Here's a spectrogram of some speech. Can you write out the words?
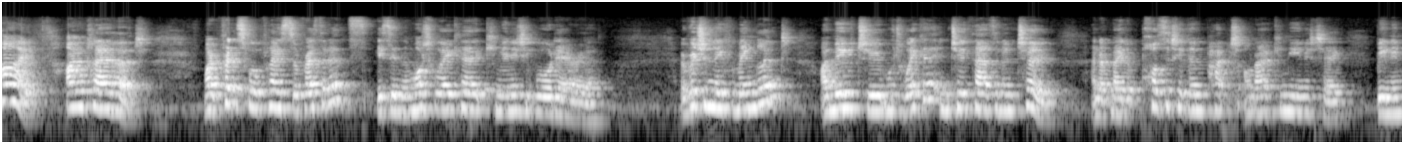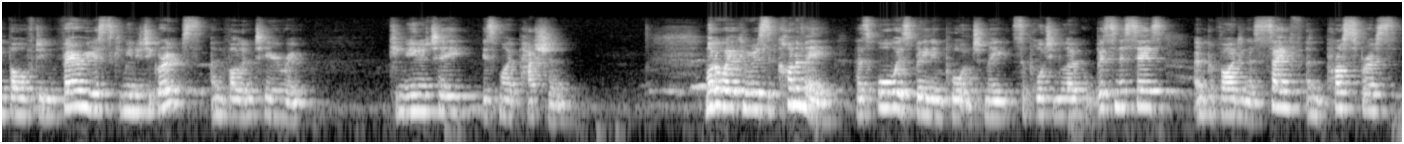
Hi, I'm Claire Hutt. My principal place of residence is in the Motueka Community Board area. Originally from England, I moved to Motueka in 2002 and have made a positive impact on our community, being involved in various community groups and volunteering. Community is my passion. Motueka's economy has always been important to me, supporting local businesses and providing a safe and prosperous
